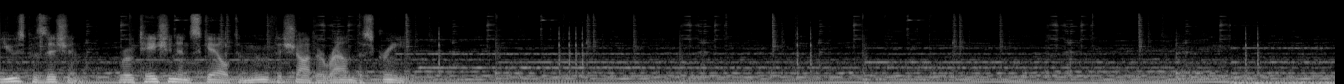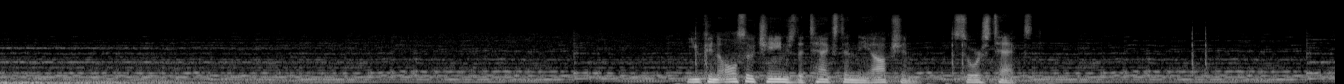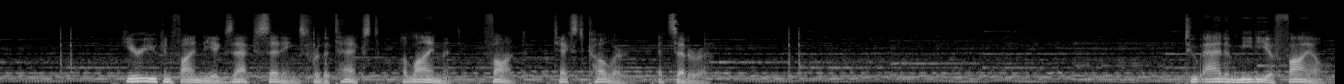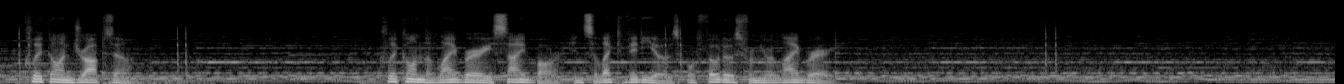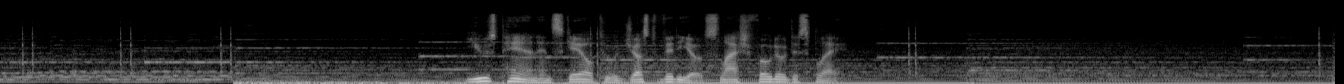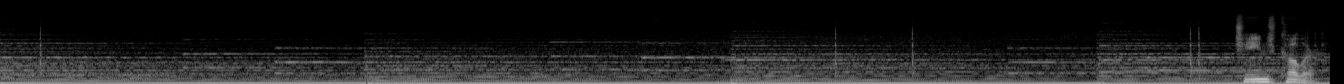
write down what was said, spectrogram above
Use position, rotation and scale to move the shot around the screen. Can also change the text in the option, Source Text. Here you can find the exact settings for the text, alignment, font, text color, etc. To add a media file, click on Drop Zone. Click on the Library sidebar and select videos or photos from your library. Use pan and scale to adjust video slash photo display. Change color.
